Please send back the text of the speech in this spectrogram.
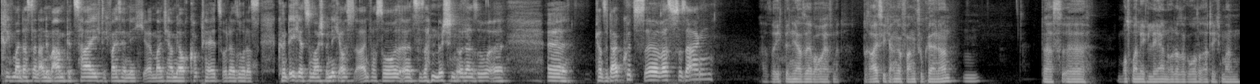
kriegt man das dann an dem Abend gezeigt? Ich weiß ja nicht, äh, manche haben ja auch Cocktails oder so, das könnte ich jetzt zum Beispiel nicht aus, einfach so äh, zusammenmischen oder so. Äh, äh, kannst du da kurz was zu sagen? Also ich bin ja selber auch erst mit 30 angefangen zu kellnern. Mhm. Das muss man nicht lernen oder so großartig. Man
